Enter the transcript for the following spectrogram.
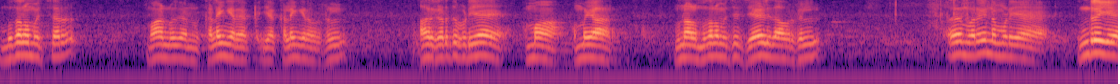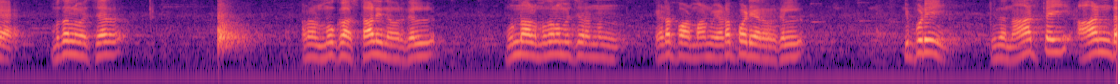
முதலமைச்சர் மாண்புகன் கலைஞர் ஐயா கலைஞர் அவர்கள் அதற்கு அடுத்தபடியே அம்மா அம்மையார் முன்னாள் முதலமைச்சர் ஜெயலலிதா அவர்கள் அதே மாதிரி நம்முடைய இன்றைய முதலமைச்சர் அண்ணன் மு க ஸ்டாலின் அவர்கள் முன்னாள் முதலமைச்சர் அண்ணன் எடப்பா மாண்பு எடப்பாடியார் அவர்கள் இப்படி இந்த நாட்டை ஆண்ட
